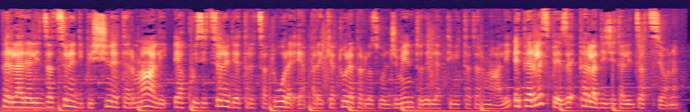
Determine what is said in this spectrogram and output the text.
per la realizzazione di piscine termali e acquisizione di attrezzature e apparecchiature per lo svolgimento delle attività termali e per le spese per la digitalizzazione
